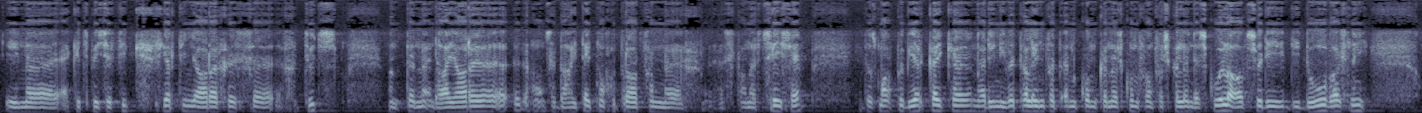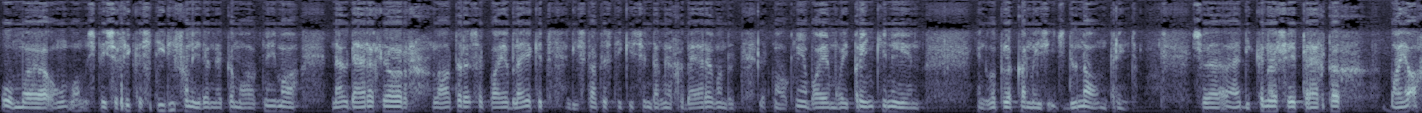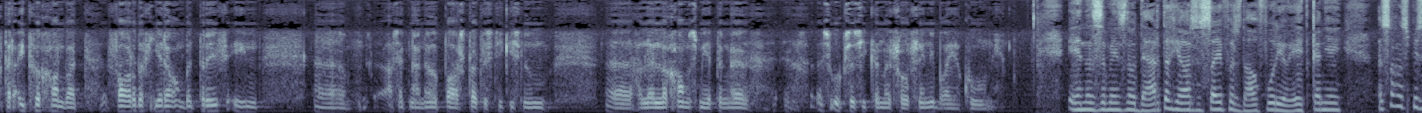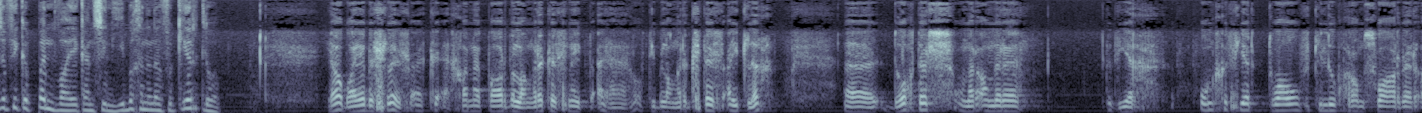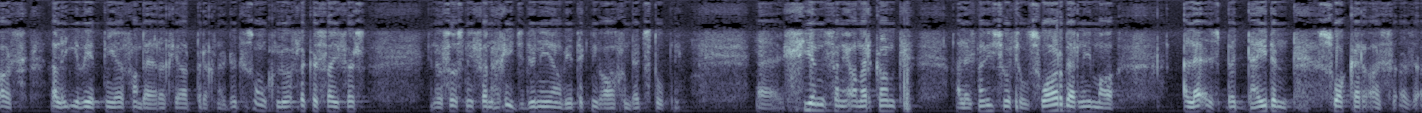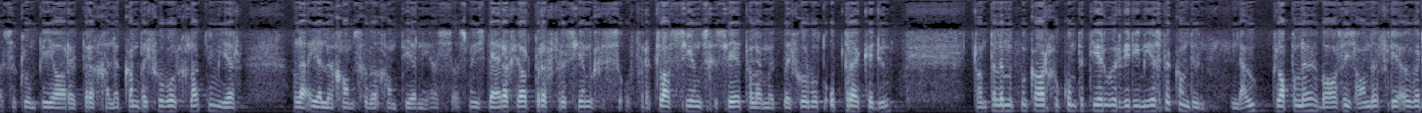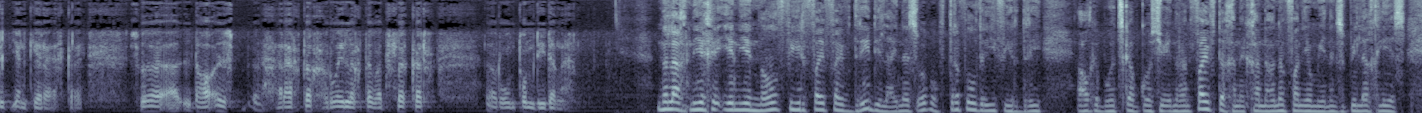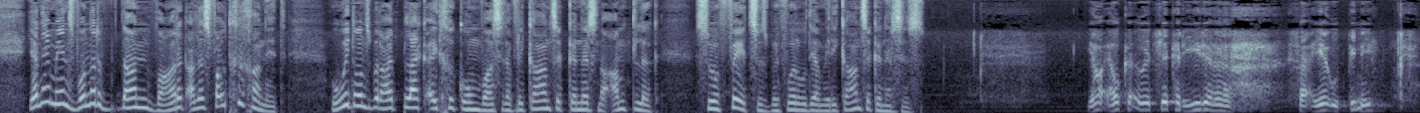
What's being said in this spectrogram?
En uh ek het spesifiek 14 jariges uh, getoets want in, in daai jare ons het daai tyd nog gepraat van uh, standaard 6 hè het ons maar probeer kyk eh, na die nuwe talent wat inkom. Kinders kom van verskillende skole af, so die die doel was nie om uh, om, om spesifieke studie van die dinge te maak nie, maar nou 30 jaar later is ek baie bly ek het die statistieke en dinge gebeere want dit dit maak nie 'n baie mooi prentjie nie en en hopelik kan mense iets doen daaroor omtrent. So uh, die kinders het regtig baie agteruit gegaan wat vaardighede aanbetref en uh as ek nou nou 'n paar statistieke noem uh hulle liggaamsmetings uh, is ook soos die kinders sal sê nie baie cool nie. En as 'n mens nou 30 jaar se syfers daar voor jou het, kan jy is daar 'n spesifieke punt waar jy kan sien hier begin dit nou verkeerd loop? Ja, baie beslis. Ek, ek gaan 'n paar belangrikes net uh of die belangrikstes uitlig. Uh dogters onder andere weeg ongeveer 12 kg swaarder as hulle ewetnie van 30 jaar terug. Nou dit is ongelooflike syfers. En as ons nie vinnig iets doen nie, dan weet ek nie waar gaan dit stop nie uh seuns aan die ander kant, hulle is nou nie soveel swaarder nie, maar hulle is beduidend swakker as as as 'n klompie jare terug. Hulle kan byvoorbeeld glad nie meer hulle eie liggaamsgewig hanteer nie. As as mens 30 jaar terug vir seun of vir 'n klas seuns gesê het hulle moet byvoorbeeld optrekke doen, dan het hulle met mekaar gekompeteer oor wie die meeste kan doen. Nou klap hulle basies hande vir die ou wat dit een keer reg kry. So uh, daar is regtig rooi ligte wat flikker uh, rondom die dinge. 0891104553 die lyn is oop of 3343 elke boodskap kos jou R1.50 en ek gaan nou-nou van jou menings op die lig lees. Ja nee mens wonder dan waar dit alles fout gegaan het. Hoe het ons by daai plek uitgekom waar Suid-Afrikaanse kinders nou amptelik so vet soos byvoorbeeld die Amerikaanse kinders is? Ja, elke ou het seker hier uh, sy eie opinie.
